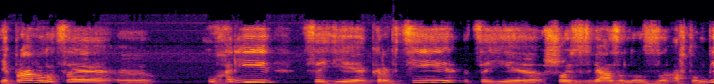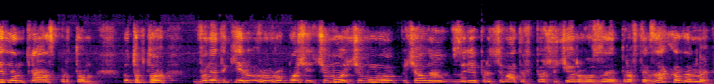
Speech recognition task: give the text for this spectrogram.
Як правило, це кухарі, це є кравці, це є щось зв'язано з автомобільним транспортом. Ну тобто вони такі робочі. Чому чому ми почали взагалі працювати в першу чергу з профтехзакладами?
